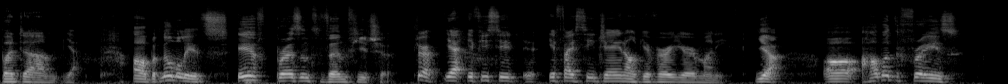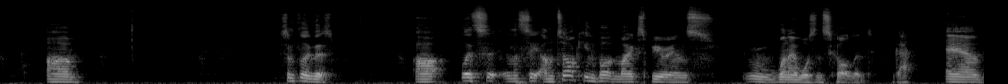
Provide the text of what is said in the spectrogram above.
But um, yeah. Uh, but normally it's if present, then future. Sure. Yeah, if you see if I see Jane, I'll give her your money. Yeah. Uh, how about the phrase, um, something like this? Uh, let's say, let's say I'm talking about my experience when I was in Scotland, Okay. and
